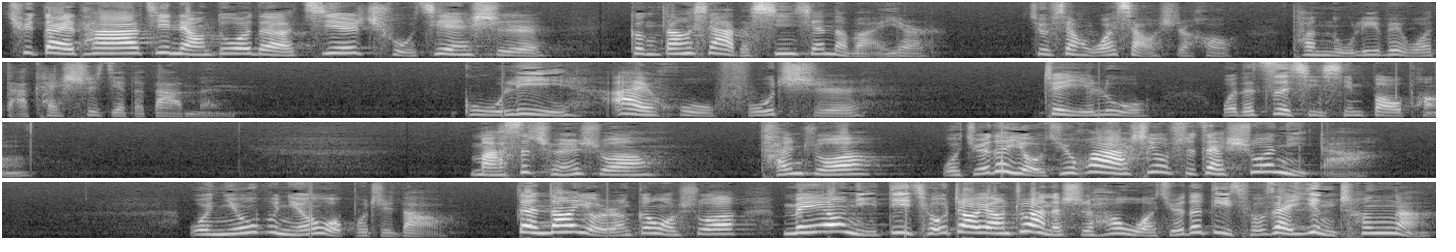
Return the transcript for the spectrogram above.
去带他尽量多的接触、见识更当下的新鲜的玩意儿，就像我小时候，他努力为我打开世界的大门，鼓励、爱护、扶持，这一路我的自信心爆棚。马思纯说：“谭卓，我觉得有句话是又是在说你啊。”我牛不牛我不知道，但当有人跟我说“没有你，地球照样转”的时候，我觉得地球在硬撑啊。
